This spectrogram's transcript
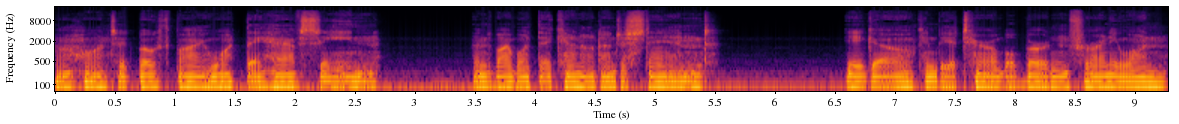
are haunted both by what they have seen and by what they cannot understand. Ego can be a terrible burden for anyone.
